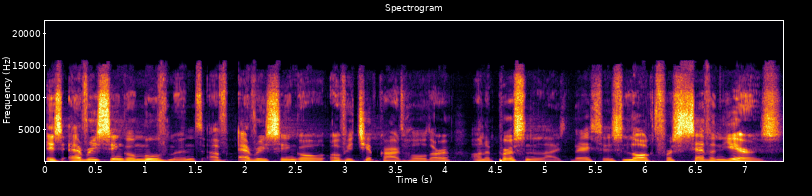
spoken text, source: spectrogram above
is every single movement of every single OV chip card holder on a personalized basis logged for seven years?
